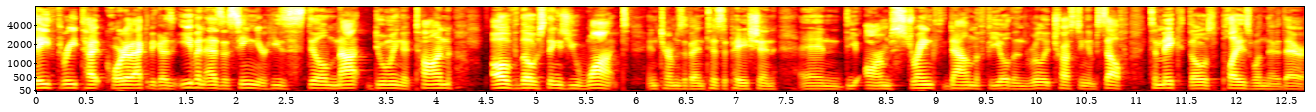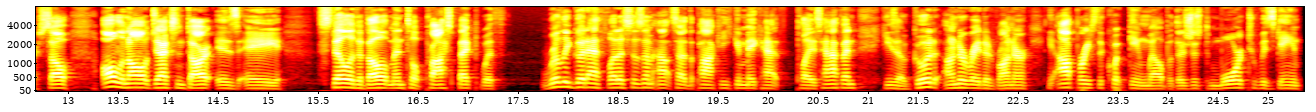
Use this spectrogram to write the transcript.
day three type quarterback because even as a senior, he's still not doing a ton of those things you want in terms of anticipation and the arm strength down the field and really trusting himself to make those plays when they're there. So, all in all, Jaxson Dart is a Still a developmental prospect with really good athleticism outside the pocket. He can make ha- plays happen. He's a good, underrated runner. He operates the quick game well, but there's just more to his game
